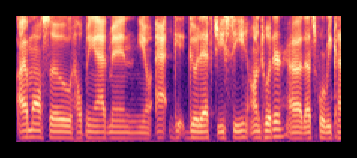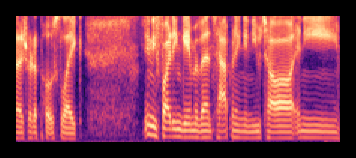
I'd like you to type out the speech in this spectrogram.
I'm also helping admin, you know, at Get Good FGC on Twitter. Uh, that's where we kind of try to post like any fighting game events happening in Utah, any,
